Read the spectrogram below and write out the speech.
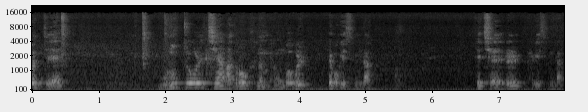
번째, 무릎 쪽을 지향하도록 하는 방법을 해보겠습니다. 해체를 하겠습니다.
